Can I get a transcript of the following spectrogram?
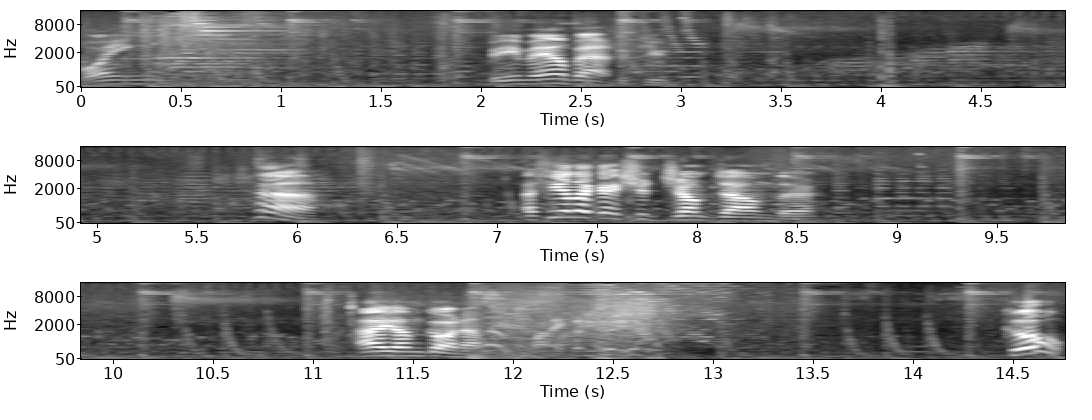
Boing. Female Bandicoot. Huh. I feel like I should jump down there. I am gonna. Cool.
